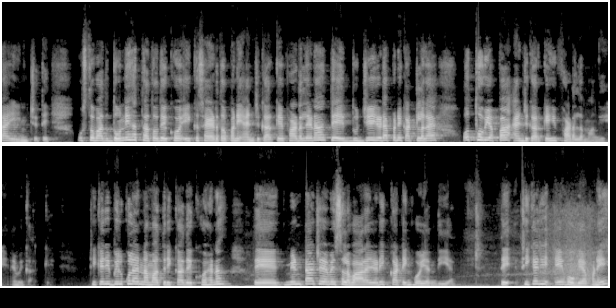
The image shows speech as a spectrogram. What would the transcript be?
2.5 ਇੰਚ ਤੇ। ਉਸ ਤੋਂ ਬਾਅਦ ਦੋਨੇ ਹੱਥਾਂ ਤੋਂ ਦੇਖੋ, ਇੱਕ ਸਾਈਡ ਤੋਂ ਆਪਾਂ ਨੇ ਇੰਜ ਕਰਕੇ ਫੜ ਲੈਣਾ ਤੇ ਦੂਜੀ ਜਿਹੜਾ ਆਪਾਂ ਨੇ ਕੱਟ ਲਗਾਇਆ, ਉੱਥੋਂ ਵੀ ਆਪਾਂ ਇੰਜ ਕਰਕੇ ਹੀ ਫੜ ਲਵਾਂਗੇ, ਐਵੇਂ ਕਰਕੇ। ਠੀਕ ਹੈ ਜੀ? ਬਿਲਕੁਲ ਇਹ ਨਵਾਂ ਤਰੀਕਾ ਦੇਖੋ ਹੈ ਨਾ ਤੇ ਮਿੰਟਾਂ 'ਚ ਐਵੇਂ ਸਲਵਾਰ ਹੈ ਜਿਹੜੀ ਕਟਿੰਗ ਹੋ ਜਾਂਦੀ ਹੈ। ਤੇ ਠੀਕ ਹੈ ਜੀ? ਇਹ ਹੋ ਗਿਆ ਆਪਣੇ,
